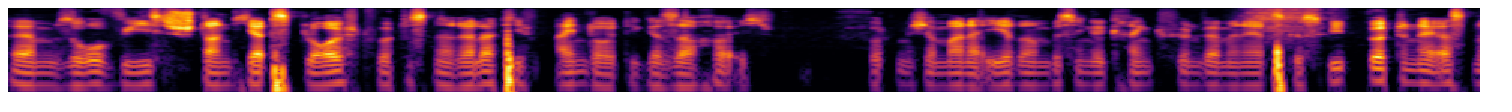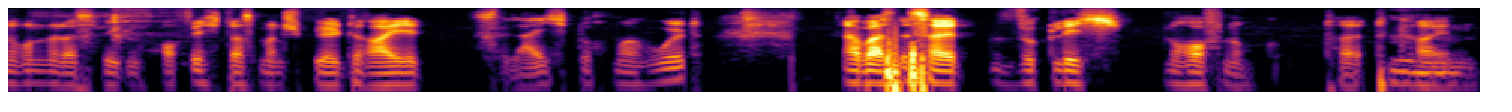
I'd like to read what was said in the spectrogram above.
Ähm, so wie es Stand jetzt läuft, wird es eine relativ eindeutige Sache. Ich würde mich in meiner Ehre ein bisschen gekränkt fühlen, wenn man jetzt gesweept wird in der ersten Runde. Deswegen hoffe ich, dass man Spiel 3 vielleicht doch mal holt. Aber es ist halt wirklich eine Hoffnung und halt Mhm. kein,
